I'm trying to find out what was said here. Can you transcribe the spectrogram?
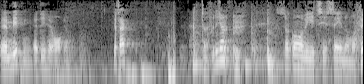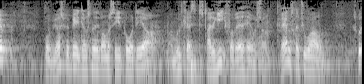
øh, midten af det her år her. Ja, tak. Tak for det, John. Så går vi til sag nummer 5, hvor vi også vil bede Jens Snedegaard om at sige et på, og det er om udkastet til strategi for Vadehavet som verdensnaturarv. Skud.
